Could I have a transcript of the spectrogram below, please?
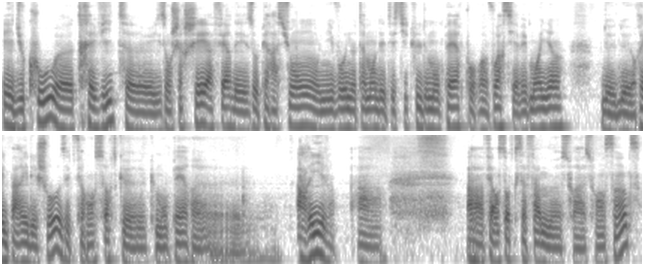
Et du coup, euh, très vite, euh, ils ont cherché à faire des opérations au niveau notamment des testicules de mon père pour voir s'il y avait moyen de, de, réparer les choses et de faire en sorte que, que mon père arrive à, faire en sorte que sa femme soit, soit enceinte.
